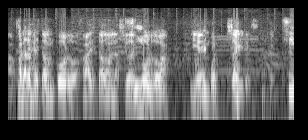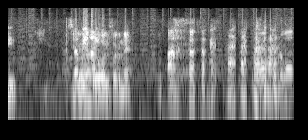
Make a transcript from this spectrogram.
Aparte has estado en Córdoba, has estado en la ciudad de Córdoba y en Buenos Aires. Sí. Así También que has probado el Fernet. Ah, he, probado,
